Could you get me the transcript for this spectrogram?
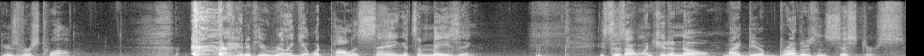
Here's verse 12. and if you really get what Paul is saying, it's amazing. He says, I want you to know, my dear brothers and sisters,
